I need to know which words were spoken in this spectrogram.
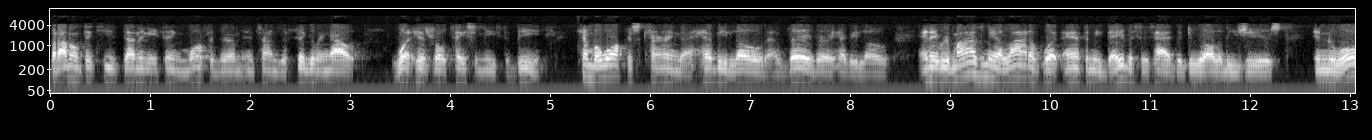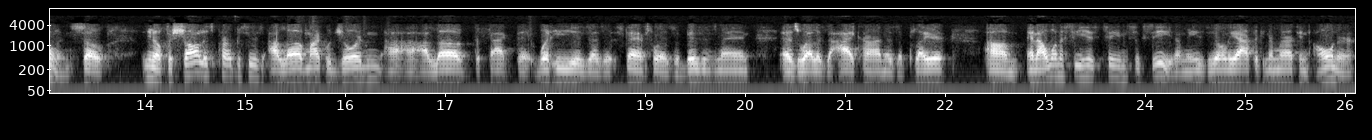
but I don't think he's done anything more for them in terms of figuring out what his rotation needs to be. Kemba Walker's carrying a heavy load, a very, very heavy load. And it reminds me a lot of what Anthony Davis has had to do all of these years in New Orleans. So, you know, for Charlotte's purposes, I love Michael Jordan. I, I love the fact that what he is as it stands for as a businessman, as well as the icon as a player. Um, and I want to see his team succeed. I mean, he's the only African American owner,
